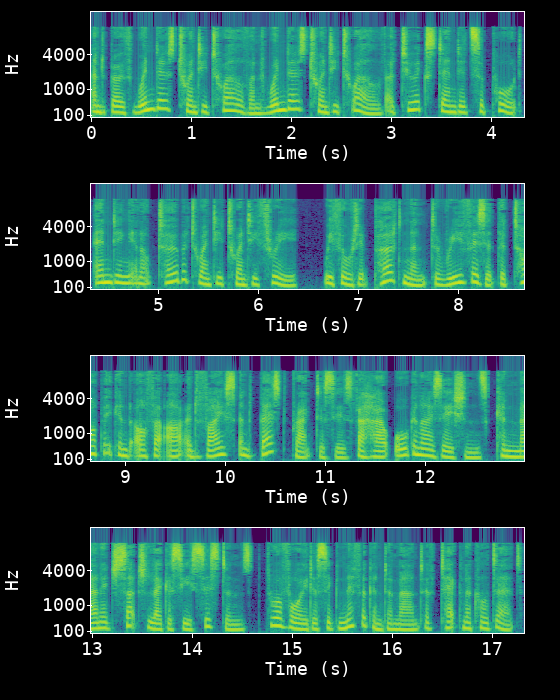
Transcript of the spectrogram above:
and both Windows 2012 and Windows 2012 R2 extended support ending in October 2023, we thought it pertinent to revisit the topic and offer our advice and best practices for how organizations can manage such legacy systems to avoid a significant amount of technical debt.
